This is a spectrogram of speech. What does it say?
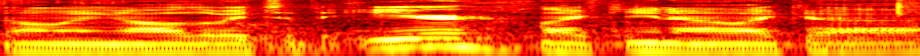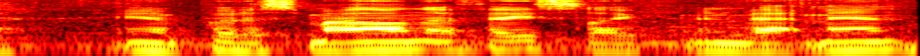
going all the way to the ear, like you know, like uh, you know, put a smile on that face, like in Batman,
